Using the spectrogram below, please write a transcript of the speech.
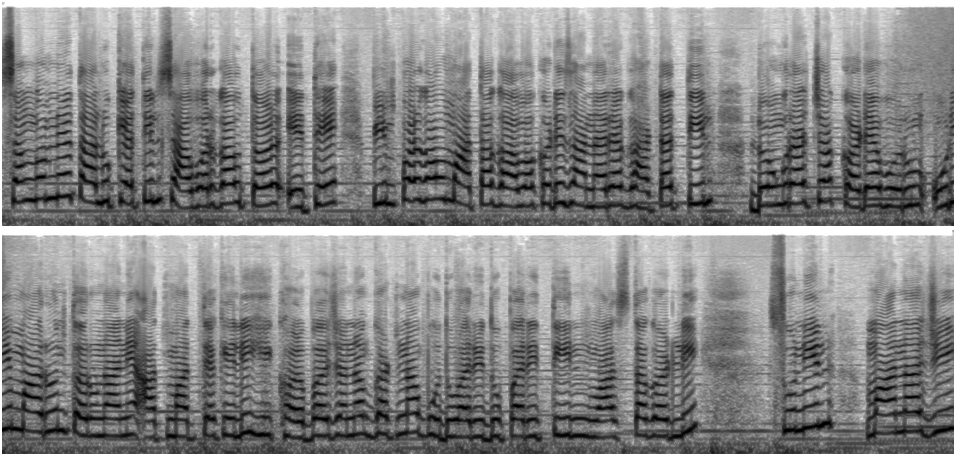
संगमनेर तालुक्यातील सावरगाव तळ येथे पिंपळगाव माता गावाकडे जाणाऱ्या घाटातील डोंगराच्या कड्यावरून उडी मारून तरुणाने आत्महत्या केली. ही खळबळजनक घटना बुधवारी दुपारी तीन वाजता घडली. सुनील मानाजी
